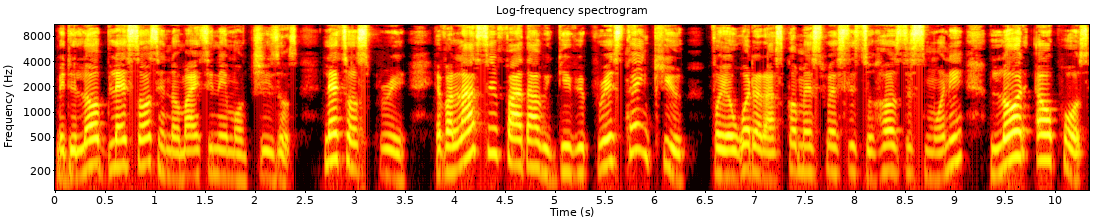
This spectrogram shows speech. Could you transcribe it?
May the Lord bless us in the mighty name of Jesus. Let us pray. Everlasting Father, we give you praise. Thank you for your word that has come especially to us this morning. Lord, help us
